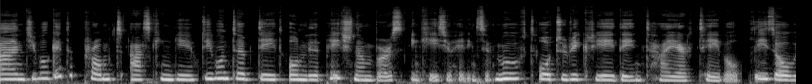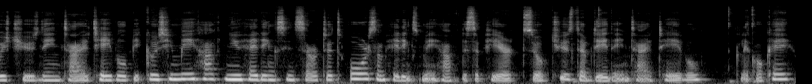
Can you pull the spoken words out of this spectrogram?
and you will get a prompt asking you, do you want to update only the page numbers in case your headings have moved or to recreate the entire table? Please always choose the entire table because you may have new headings inserted or some headings may have disappeared. So choose to update the entire table, click OK.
